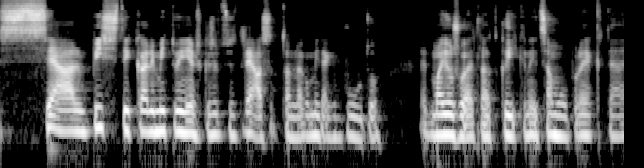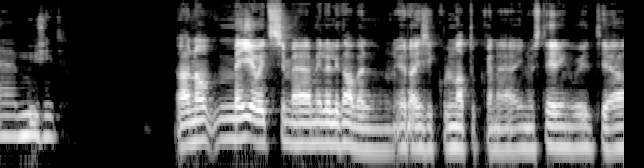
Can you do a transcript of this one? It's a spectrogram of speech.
seal vist ikka oli mitu inimest, kes ütlesid, et reaalselt on nagu midagi puudu. et ma ei usu, et nad kõiki neid samu projekte müüsid no meie võtsime, meil oli ka veel eraisikul natukene investeeringuid ja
